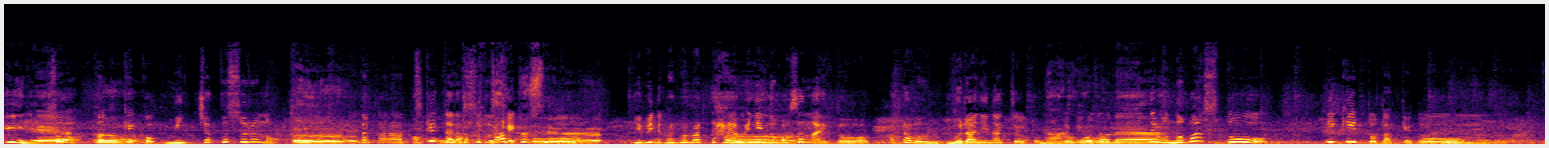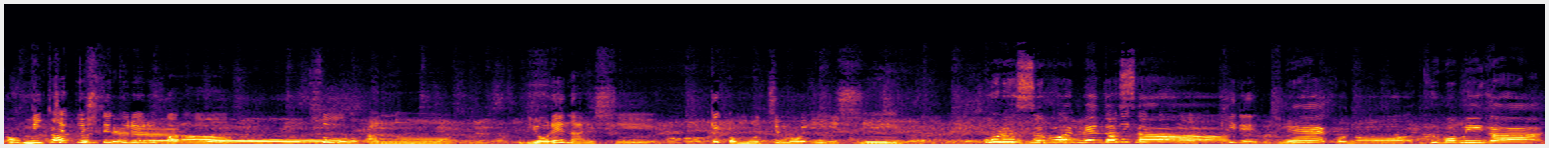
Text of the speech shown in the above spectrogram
いいね。そうなんか結構密着するの、うんうん。だからつけたらすぐあ結構指でパパパって早めに伸ばさないと多分ムラになっちゃうと思うんだけど。なるほどね。でも伸ばすとリキッドだけど、あ密着してくれるからそうあのーよれないし結構持ちもいいし、これすごい目のさ。が綺麗でしょ、ねこのくぼみが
